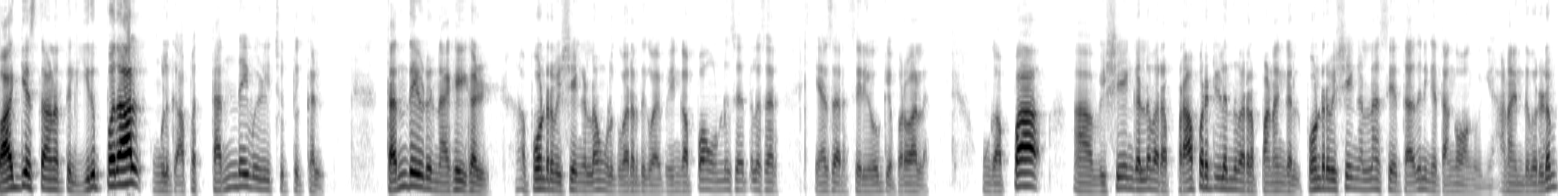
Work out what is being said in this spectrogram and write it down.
பாக்கியஸ்தானத்தில் இருப்பதால் உங்களுக்கு அப்போ தந்தை வழி சொத்துக்கள் தந்தையோட நகைகள் போன்ற விஷயங்கள்லாம் உங்களுக்கு வர்றதுக்கு வாய்ப்பு. எங்கள் அப்பா ஒன்றும் சேர்த்துல சார். ஏன் சார்? சரி ஓகே பரவாயில்ல. உங்கள் அப்பா விஷயங்களில் வர ப்ராப்பர்ட்டிலேருந்து வர பணங்கள் போன்ற விஷயங்கள்லாம் சேர்த்தாது நீங்கள் தங்க வாங்குவீங்க. ஆனால் இந்த வருடம்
